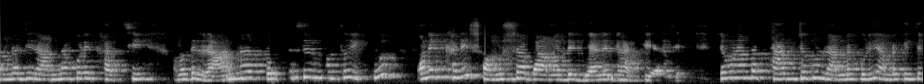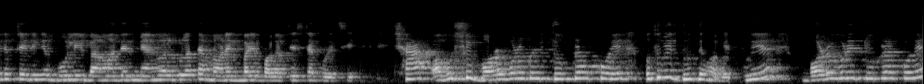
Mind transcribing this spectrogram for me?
আমরা যে রান্না করে খাচ্ছি, আমাদের রান্নার প্রসেসের মধ্যে একটু অনেকখানি সমস্যা বা আমাদের জ্ঞানের ঘাটতি আছে। যেমন আমরা শাক যখন রান্না করি, আমরা কিন্তু এটা ট্রেনিং এ বলি বা আমাদের ম্যানুয়াল গুলোতে আমরা অনেকবারই বলার চেষ্টা করেছি। শাক অবশ্যই বড় বড় করে টুকরা করে প্রথমে ধুতে হবে। ধুয়ে বড় করে টুকরা করে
